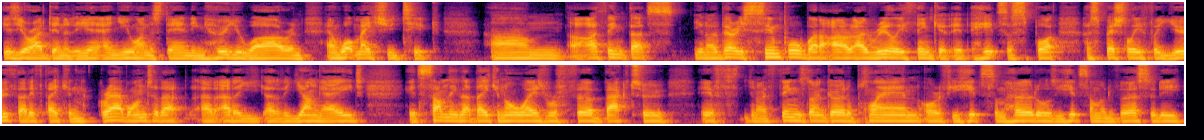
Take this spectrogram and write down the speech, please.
is your identity and you understanding who you are and and what makes you tick. Um, I think that's you know, very simple, but I, I really think it, it hits a spot, especially for youth, that if they can grab onto that at, at, a, at a young age, it's something that they can always refer back to if, you know, things don't go to plan or if you hit some hurdles, you hit some adversity.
